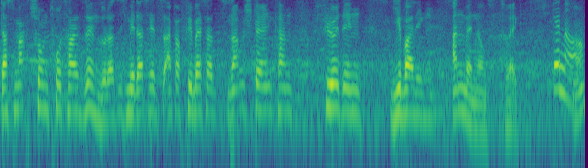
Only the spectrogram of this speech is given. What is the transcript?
Das macht schon total Sinn, sodass ich mir das jetzt einfach viel besser zusammenstellen kann für den jeweiligen Anwendungszweck. Genau.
